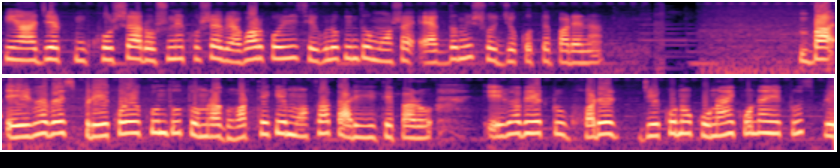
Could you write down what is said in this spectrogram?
পেঁয়াজের খোসা, রসুনের খোসা ব্যবহার করি, সেগুলো কিন্তু মশা একদমই সহ্য করতে পারে না। বা এইভাবে স্প্রে করে কিন্তু তোমরা ঘর থেকে মশা তাড়িয়ে দিতে পারো। এইভাবে একটু ঘরের যে কোনো কোনায় কোনায় একটু স্প্রে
